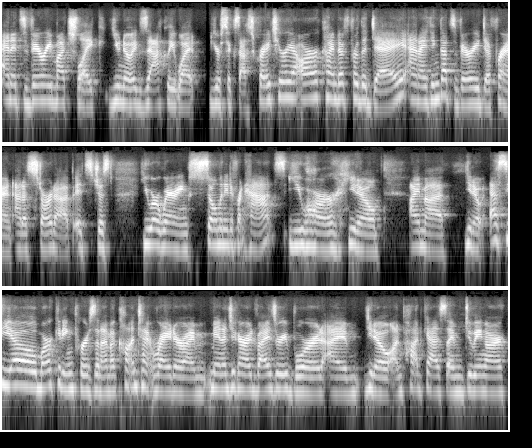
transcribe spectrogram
And it's very much like you know exactly what your success criteria are kind of for the day. And I think that's very different at a startup. It's just you are wearing so many different hats. You are, you know, I'm a you know, SEO marketing person. I'm a content writer. I'm managing our advisory board. I'm, you know, on podcasts. I'm doing our,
